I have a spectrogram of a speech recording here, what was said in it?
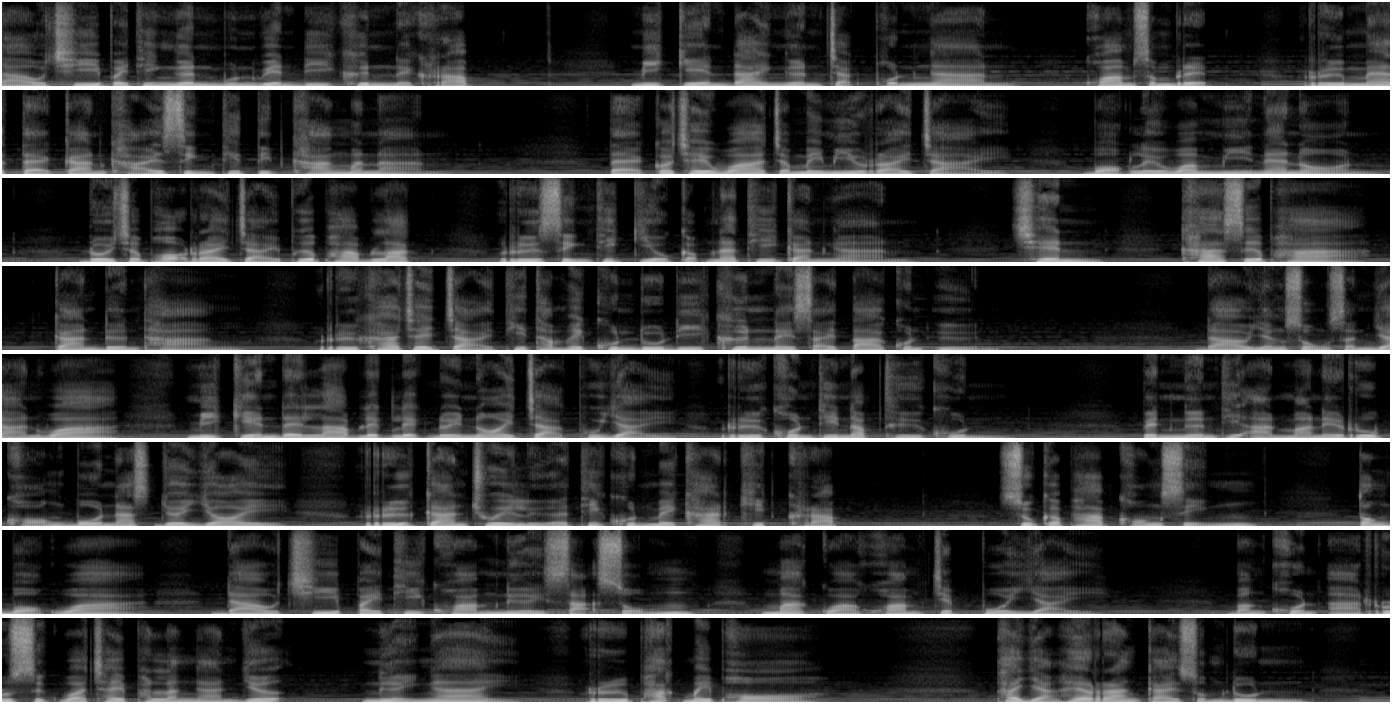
ดาวชี้ไปที่เงินหมุนเวียนดีขึ้นนะครับ มีเกณฑ์ได้เงินจากผลงาน ความสำเร็จ หรือแม้แต่การขายสิ่งที่ติดค้างมานาน แต่ก็ใช่ว่าจะไม่มีรายจ่าย บอกเลยว่ามีแน่นอน โดยเฉพาะรายจ่ายเพื่อภาพลักษณ์ หรือสิ่งที่เกี่ยวกับหน้าที่การงาน เช่น ค่าเสื้อผ้า การเดินทาง หรือค่าใช้จ่ายที่ทำให้คุณดูดีขึ้นในสายตาคนอื่น ดาวยังส่งสัญญาณว่า มีเกณฑ์ได้ลาบเล็กๆ น้อยๆ จากผู้ใหญ่ หรือคนที่นับถือคุณ เป็นเงินที่อ่านมาในรูปของโบนัสย่อยๆ หรือการช่วยเหลือที่คุณไม่คาดคิดครับ สุขภาพของสิงห์ต้องบอกว่า ดาวชี้ไปที่ความเหนื่อยสะสมมากกว่าความเจ็บป่วยใหญ่ บางคนอาจรู้สึกว่าใช้พลังงานเยอะ เหนื่อยง่าย หรือพักไม่พอ ถ้าอยากให้ร่างกายสมดุล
